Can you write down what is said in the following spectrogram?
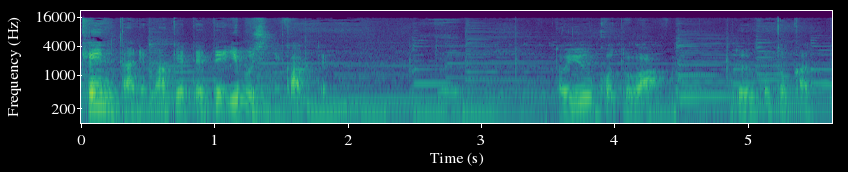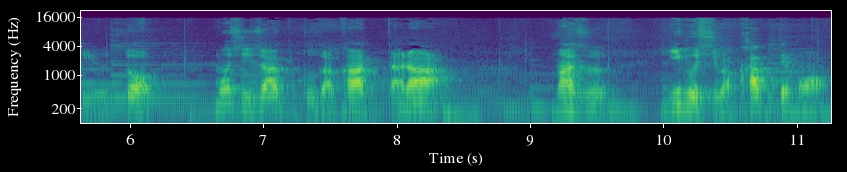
ケンタに負けててイブシに勝ってる。ということはどういうことかっていうともしザックが勝ったらまずイブシは勝っても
